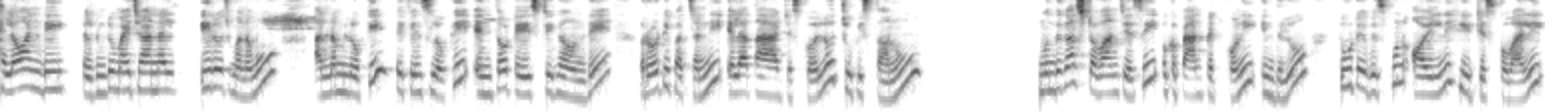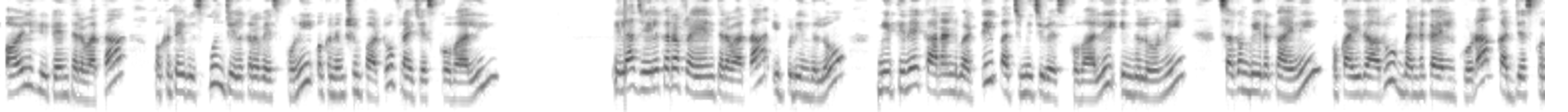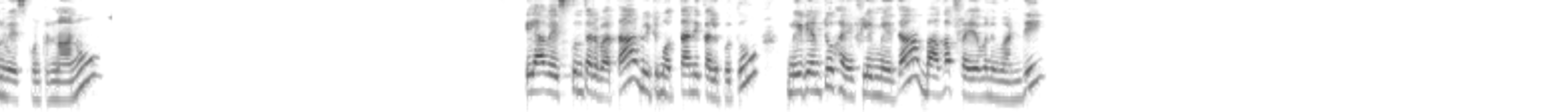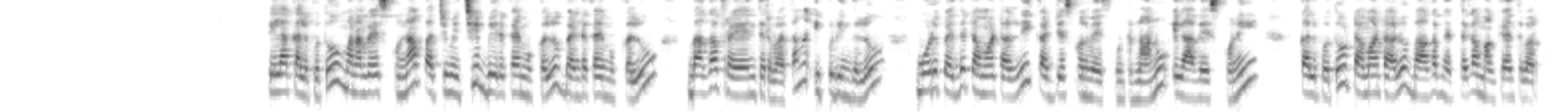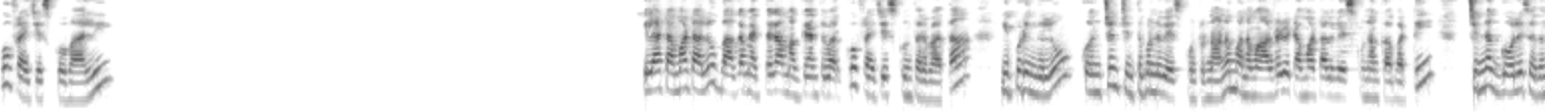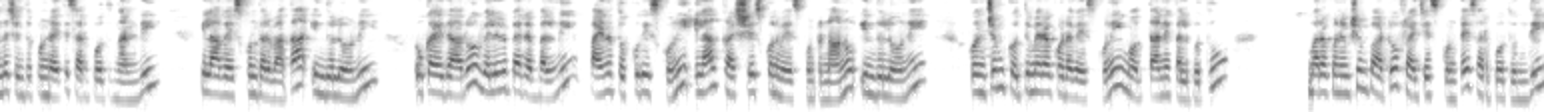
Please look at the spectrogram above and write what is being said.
Hello అండి welcome to my channel. ఈరోజు మనము అన్నంలోకి టిఫిన్స్లోకి ఎంతో టేస్టీగా ఉండే రోటి పచ్చడిని ఎలా తయారు చేసుకోవాలో చూపిస్తాను. ముందుగా స్టవ్ ఆన్ చేసి ఒక ప్యాన్ పెట్టుకొని ఇందులో టూ టేబుల్ స్పూన్ ఆయిల్ని హీట్ చేసుకోవాలి. ఆయిల్ హీట్ అయిన తర్వాత ఒక టేబుల్ స్పూన్ జీలకర్ర వేసుకొని ఒక నిమిషం పాటు ఫ్రై చేసుకోవాలి. ఇలా జీలకర్ర ఫ్రై అయిన తర్వాత ఇప్పుడు ఇందులో మీ తినే కారాన్ని బట్టి పచ్చిమిర్చి వేసుకోవాలి. ఇందులోని సగం బీరకాయని ఒక ఐదు ఆరు బెండకాయలను కూడా కట్ చేసుకొని వేసుకుంటున్నాను. ఇలా వేసుకున్న తర్వాత వీటి మొత్తాన్ని కలుపుతూ మీడియం టు హై ఫ్లేమ్ మీద బాగా ఫ్రై అవ్వనివ్వండి. ఇలా కలుపుతూ మనం వేసుకున్న పచ్చిమిర్చి బీరకాయ ముక్కలు బెండకాయ ముక్కలు బాగా ఫ్రై అయిన తర్వాత ఇప్పుడు ఇందులో మూడు పెద్ద టమాటాలని కట్ చేసుకొని వేసుకుంటున్నాను. ఇలా వేసుకొని కలుపుతూ టమాటాలు బాగా మెత్తగా మగ్గేంత వరకు ఫ్రై చేసుకోవాలి. ఇలా టమాటాలు బాగా మెత్తగా మగ్గేంత వరకు ఫ్రై చేసుకున్న తర్వాత ఇప్పుడు ఇందులో కొంచెం చింతపండు వేసుకుంటున్నాను. మనం ఆల్రెడీ టమాటాలు వేసుకున్నాం కాబట్టి చిన్న గోలి సదంత చింతపండు అయితే సరిపోతుందండి. ఇలా వేసుకున్న తర్వాత ఇందులోని ఒక ఐదారు వెల్లుల్లిపాయ రెబ్బల్ని పైన తొక్కు తీసుకొని ఇలా క్రష్ చేసుకొని వేసుకుంటున్నాను. ఇందులోనే కొంచెం కొత్తిమీర కూడా వేసుకొని మొత్తాన్ని కలుపుతూ మరొక నిమిషం పాటు ఫ్రై చేసుకుంటే సరిపోతుంది.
